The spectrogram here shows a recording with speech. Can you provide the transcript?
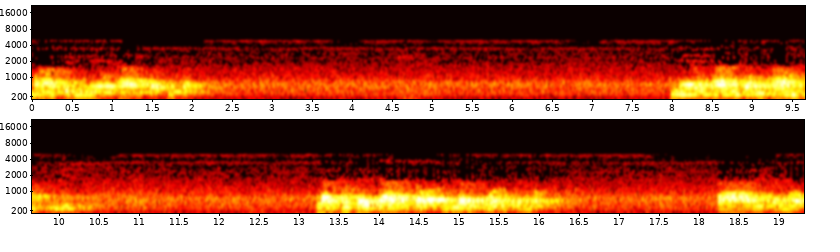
มาเป็นแนวทางปฏิบัติแนวทางของธรรมพระพุทธเจ้าสอนเรื่องความสงบกายสงบ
